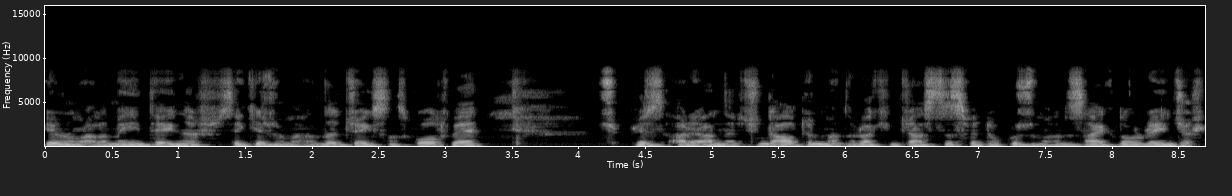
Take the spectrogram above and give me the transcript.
1 numaralı Maintainer, 8 numaralı Jackson's Gold ve sürpriz arayanlar için de 6 numaralı Rocking Justice ve 9 numaralı Cyclone Ranger.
